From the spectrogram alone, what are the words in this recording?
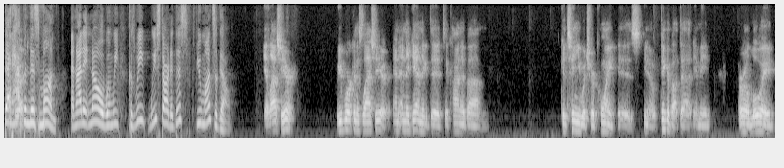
That happened this month and I didn't know when we because we we started this a few months ago. Yeah, last year. We have working this last year, and and again to, to, to kind of um, continue with your point is you know think about that. I mean, Earl Lloyd,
